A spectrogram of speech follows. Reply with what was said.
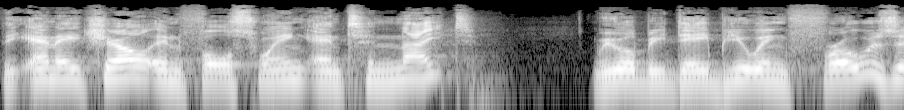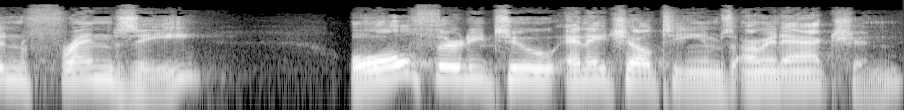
The NHL in full swing, and tonight we will be debuting Frozen Frenzy. All 32 NHL teams are in action.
